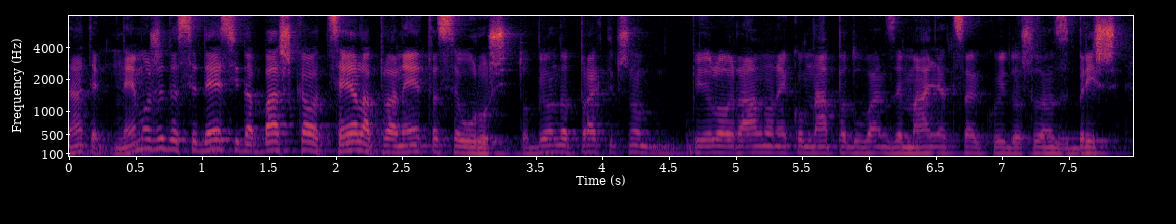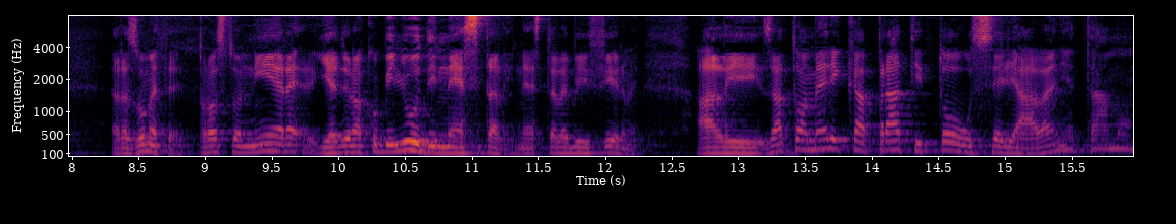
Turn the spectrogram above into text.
Znate, ne može da se desi da baš kao cela planeta se uruši. To bi onda praktično bilo ravno nekom napadu vanzemaljaca koji došlo da nas briše. Razumete? Prosto nije, jedino ako bi ljudi nestali, nestale bi i firme. Ali zato Amerika prati to useljavanje tamo,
